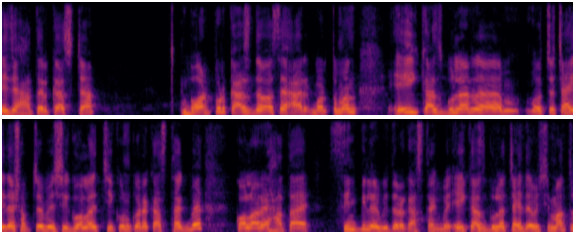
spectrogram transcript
এই যে হাতের কাজটা। ভরপুর কাজ দেওয়া আছে। আর বর্তমান এই কাজগুলার হচ্ছে চাহিদা সবচেয়ে বেশি। গলায় চিকুন করে কাজ থাকবে কলারে হাতায় সিম্পলের ভিতরে কাজ থাকবে। এই কাজগুলোর চাহিদা বেশি। মাত্র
